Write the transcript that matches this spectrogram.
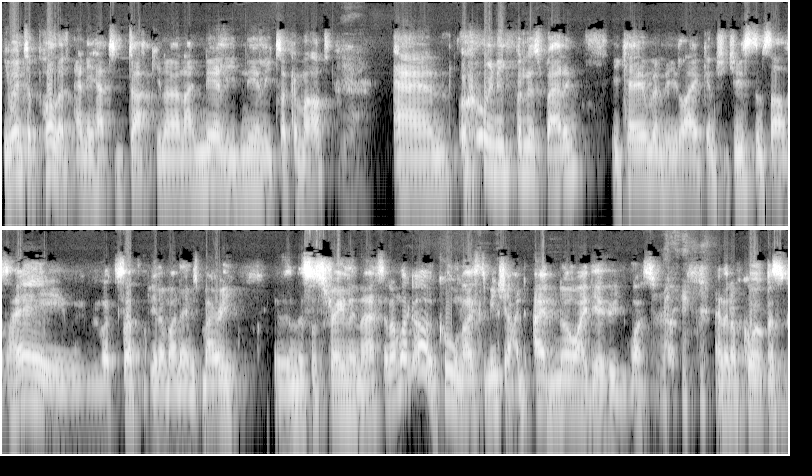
He went to pull it, and he had to duck, you know, and I nearly, nearly took him out. Yeah. And when he finished batting, he came and he like introduced himself. Hey, what's up? You know, my name's Murray in this Australian accent. I'm like, oh, cool, nice to meet you. I, I had no idea who he was. You know? and then, of course,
